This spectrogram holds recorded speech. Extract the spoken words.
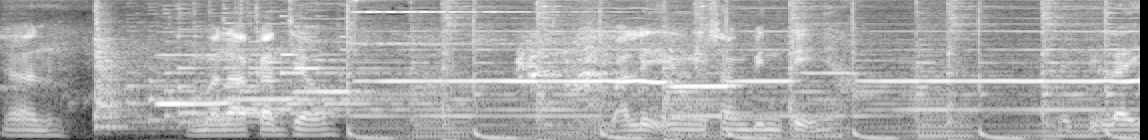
Yan. Malakad siya oh. Bali yung isang binti niya. May pilay.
